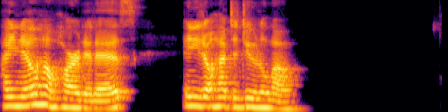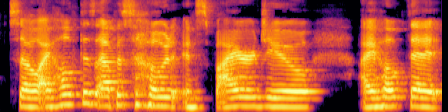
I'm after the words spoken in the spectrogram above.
I know how hard it is, and you don't have to do it alone. So I hope this episode inspired you. I hope that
